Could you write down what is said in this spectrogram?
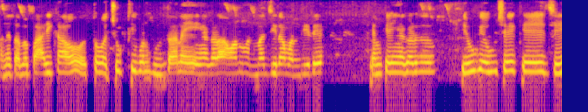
અને તમે પારિકા આવો તો અચૂકથી પણ ભૂલતા નહીં. અહીં આગળ આવવાનું હનુમાનજીના મંદિરે. કેમ કે અહીં આગળ એવું કેવું છે કે જે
